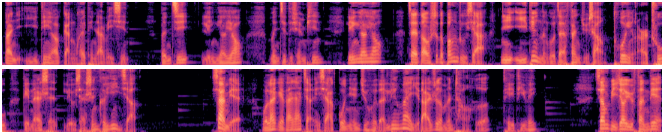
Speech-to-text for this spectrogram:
那你一定要赶快添加微信文姬零幺幺，文姬的全拼零幺幺。在导师的帮助下，你一定能够在饭局上脱颖而出，给男神留下深刻印象。下面我来给大家讲一下过年聚会的另外一大热门场合 KTV。相比较于饭店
